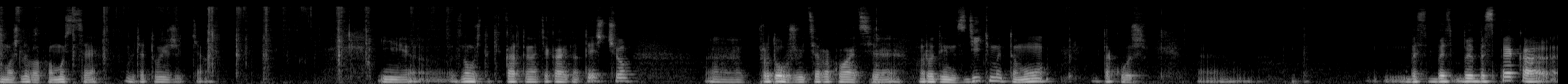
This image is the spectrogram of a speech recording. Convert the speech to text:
Можливо, комусь це врятує життя. І е, знову ж таки карти натякають на те, що е, продовжується евакуація родин з дітьми, тому також е, без, без, без- безпека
